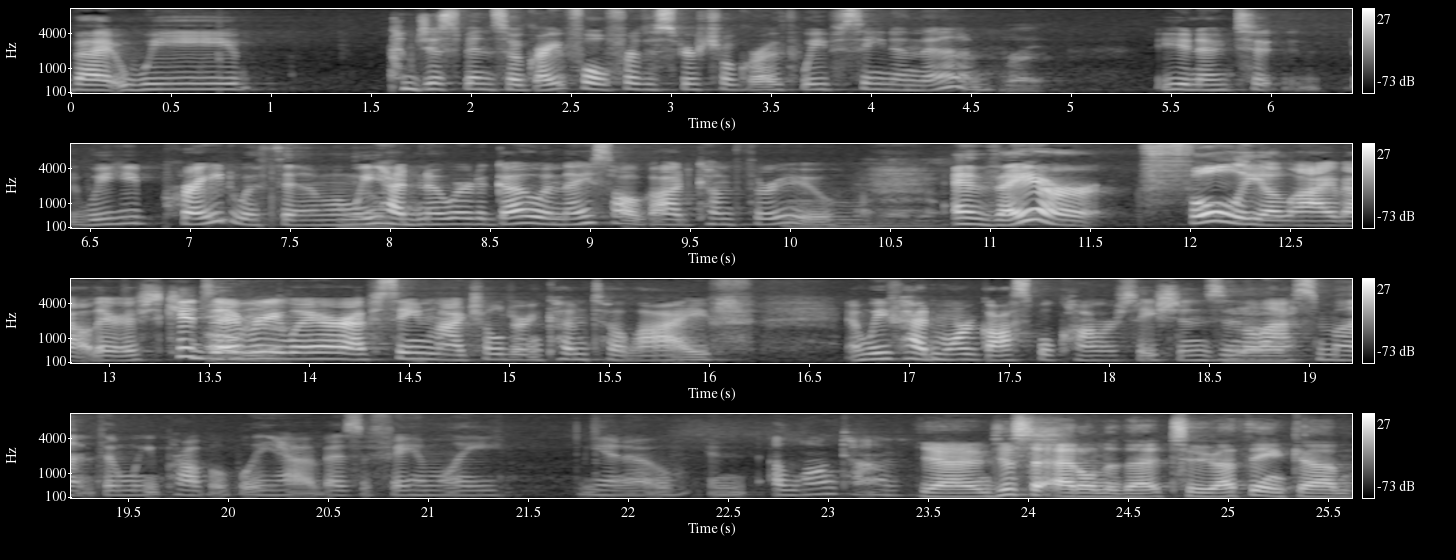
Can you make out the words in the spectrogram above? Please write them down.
but we have just been so grateful for the spiritual growth we've seen in them. Right. You know, to we prayed with them when yeah. we had nowhere to go, and they saw God come through. Mm-hmm and they are fully alive out there. There's kids oh, everywhere. Yeah. I've seen my children come to life, and we've had more gospel conversations in yeah. the last month than we probably have as a family, you know, in a long time. Yeah, and just to add on to that too, I think, um,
